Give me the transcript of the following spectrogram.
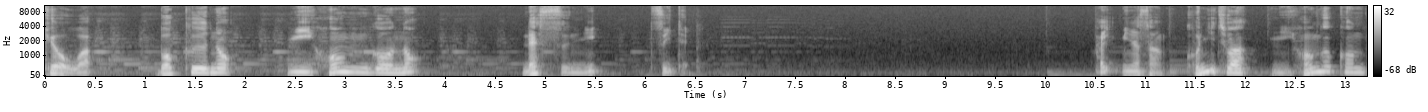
日は僕の日本語のレッスンについて。はい皆さんこんにちは。日本語コン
